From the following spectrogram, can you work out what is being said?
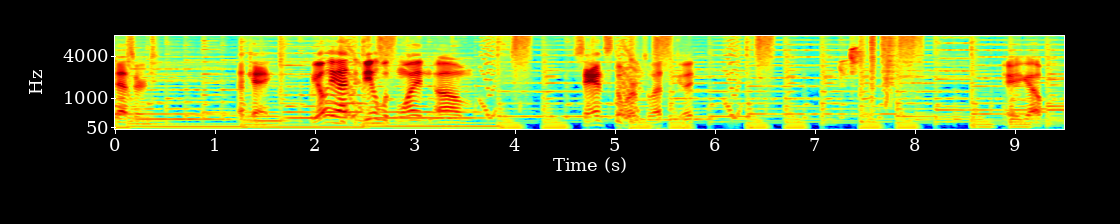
Desert. Okay. We only had to deal with one, um, sandstorm, so that's good. There you go.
